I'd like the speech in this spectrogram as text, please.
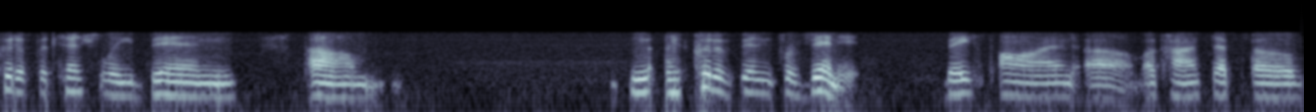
could have potentially been um, could have been prevented based on um, a concept of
